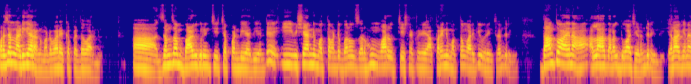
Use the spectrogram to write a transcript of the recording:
ప్రజలను అడిగారు అనమాట వారి యొక్క పెద్దవారిని. జంజం బావి గురించి చెప్పండి అది అంటే ఈ విషయాన్ని మొత్తం అంటే బను జర్హుం వారు చేసినటువంటి ఆ పనిని మొత్తం వారికి వివరించడం జరిగింది. దాంతో ఆయన అల్లాహతలకు దువా చేయడం జరిగింది. ఎలాగైనా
